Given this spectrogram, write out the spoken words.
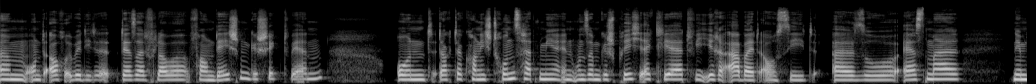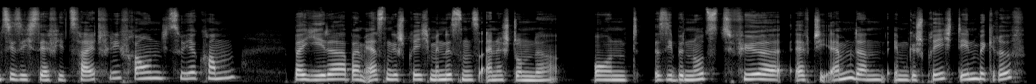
ähm, und auch über die Desert Flower Foundation geschickt werden. Und Dr. Conny Strunz hat mir in unserem Gespräch erklärt, wie ihre Arbeit aussieht. Also erstmal nimmt sie sich sehr viel Zeit für die Frauen, die zu ihr kommen. Bei jeder beim ersten Gespräch mindestens eine Stunde. Und sie benutzt für FGM dann im Gespräch den Begriff,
